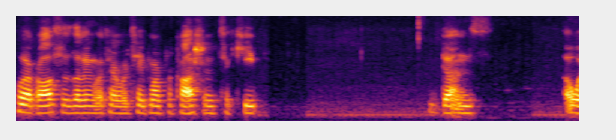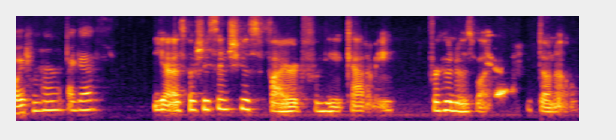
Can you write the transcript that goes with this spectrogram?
whoever else is living with her would take more precautions to keep guns away from her, I guess. yeah especially since she was fired from the academy for who knows what don't know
